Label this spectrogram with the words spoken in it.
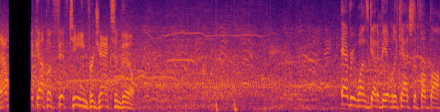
That pick up of 15 for Jacksonville. Everyone's got to be able to catch the football.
